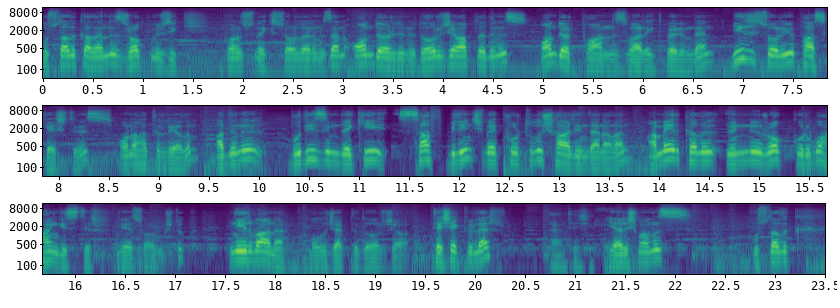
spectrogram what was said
Ustalık alanınız rock müzik konusundaki sorularımızdan 14'ünü doğru cevapladınız. 14 puanınız var ilk bölümden. Bir soruyu pas geçtiniz. Onu hatırlayalım. Adını Budizm'deki saf bilinç ve kurtuluş halinden alan Amerikalı ünlü rock grubu hangisidir diye sormuştuk. Nirvana olacaktı doğru cevap. Teşekkürler. Ben teşekkür ederim. Yarışmamız ustalık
